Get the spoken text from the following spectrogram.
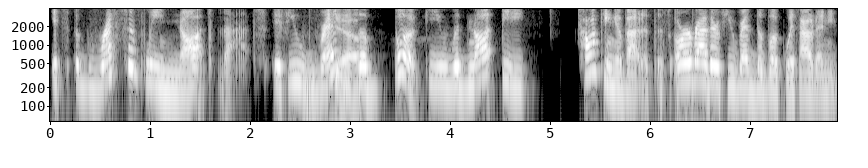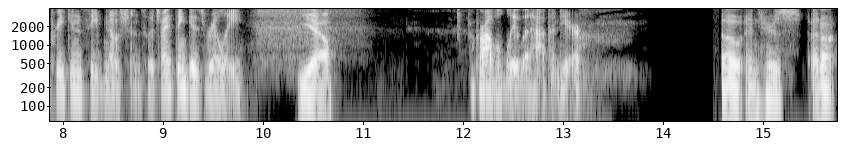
it's aggressively not that if you read Yeah. the book you would not be talking about it this or rather if you read the book without any preconceived notions which i think is really yeah. probably what happened here Oh, and here's I don't.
